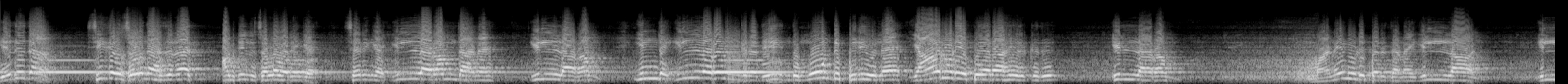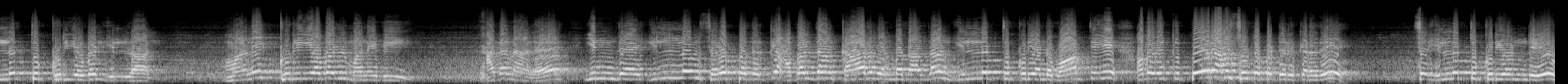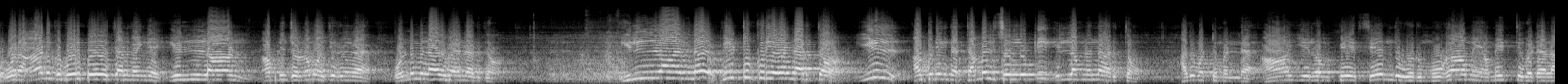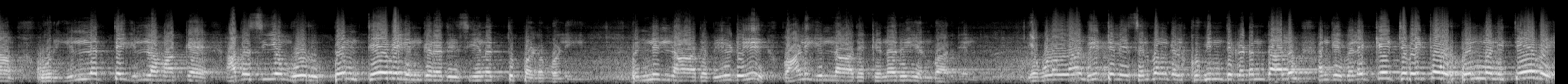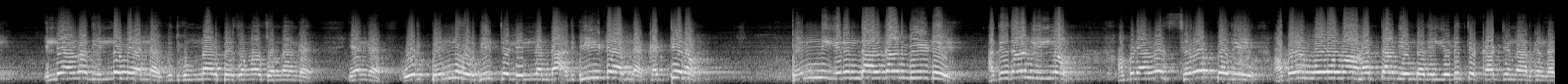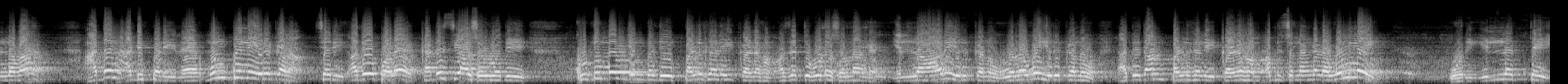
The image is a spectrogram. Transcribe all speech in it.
எதுதான்? சீக்கிரம் சொல்லுங்க ஹசரத் அப்படின்னு சொல்ல வர்றீங்க சரிங்க இல்லறம் தானே? இல்லறம். இந்த இல்லறம்ங்கிறது இந்த மூன்று பிரிவுல யாருடைய பெயராக இருக்குது? இல்லறம். மனைவியுடைய பேர் தானே? இல்லாள் இல்லத்துக்குரியவள் இல்லாள் மனைக்குரியவள் மனைவி. அதனால இந்த இல்லம் சிறப்பதற்கு அவள்தான் காரணம் என்பதால் தான் இல்லத்துக்குரிய அந்த வார்த்தையே அவளுக்கு பேராக சூட்டப்பட்டிருக்கிறது. சரி இல்லத்துக்குரியவன் ஒரு ஆணுக்கு போய் பேர் வச்சான்னு வைங்க. இல்லான் அப்படின்னு சொல்லாம வச்சுக்கோங்க. ஒண்ணுமில்லாத பயன் அர்த்தம். இல்லான்னா வீட்டுக்குரியவன் அர்த்தம். இல் அப்படிங்கிற தமிழ் சொல்லுக்கு இல்லம்னு அர்த்தம். அது மட்டுமல்ல ஆயிரம் பேர் சேர்ந்து ஒரு முகாமை அமைத்து விடலாம். ஒரு இல்லத்தை இல்லமாக்க அவசியம் ஒரு பெண் தேவை என்கிறது சீனத்து பழமொழி. பெண்ணில்லாத வீடு வாளி இல்லாத கிணறு என்பார்கள். எவ்வளவுதான் வீட்டிலே செல்வங்கள் குவிந்து கிடந்தாலும் அங்கே விலைக்கேற்றி வைக்க ஒரு பெண்மணி தேவை. இல்லையானா அது இல்லமே அல்ல. இதுக்கு முன்னாடி பேசுறவங்க சொன்னாங்க. ஏங்க ஒரு பெண் ஒரு வீட்டில் இல்லைன்னா அது வீடு அல்ல கட்டிடம். பெண் இருந்தால்தான் வீடு அதுதான் இல்லம். அப்படியாக சிறப்பது அவள் மூலமாகத்தான் என்பதை எடுத்து காட்டினார்கள் அல்லவா? அதன் அடிப்படையில முன்பின் இருக்கலாம். சரி அதே போல கடைசியா சொல்வது குடும்பம் என்பது பல்கலைக்கழகம் அதற்கு கூட சொன்னாங்க எல்லாரும் இருக்கணும் உறவும் இருக்கணும் அதுதான் பல்கலைக்கழகம் அப்படி சொன்னாங்கல்ல உண்மை. ஒரு இல்லத்தை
